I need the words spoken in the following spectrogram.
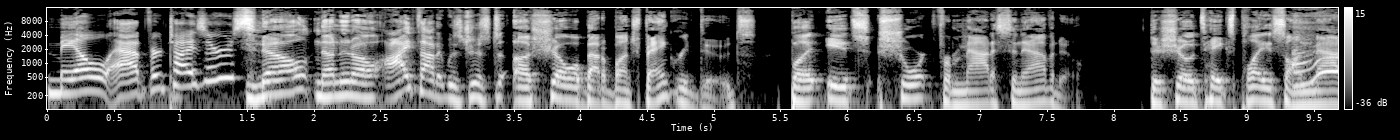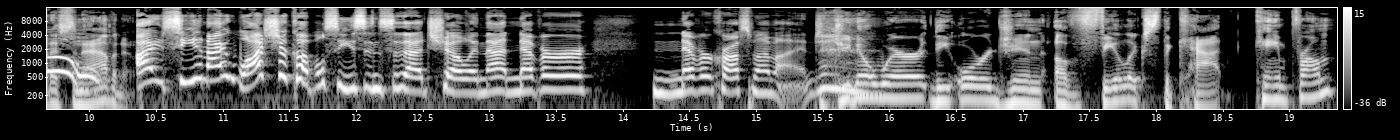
male advertisers. No, no, no, no. I thought it was just a show about a bunch of angry dudes, but it's short for Madison Avenue. The show takes place on Madison Oh, Avenue. I see, and I watched a couple seasons of that show, and that never never crossed my mind. Do you know where the origin of Felix the cat came from?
